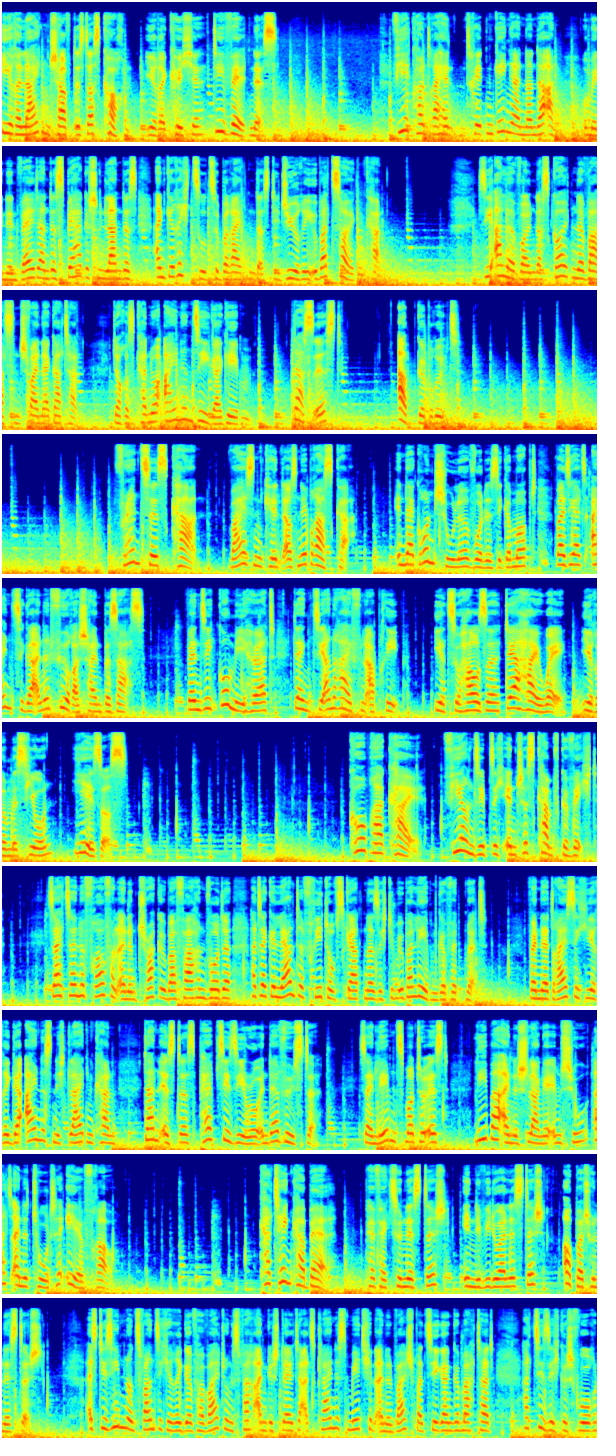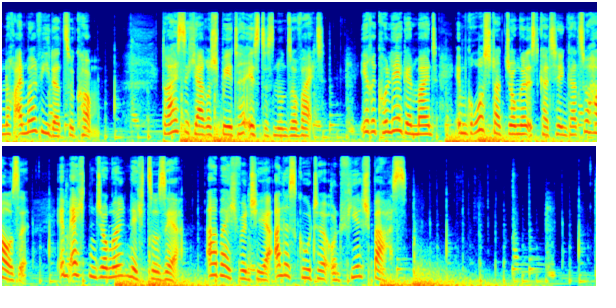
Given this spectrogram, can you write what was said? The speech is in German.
Ihre Leidenschaft ist das Kochen, ihre Küche die Wildnis. Vier Kontrahenten treten gegeneinander an, um in den Wäldern des Bergischen Landes ein Gericht zuzubereiten, das die Jury überzeugen kann. Sie alle wollen das goldene Warzenschwein ergattern, doch es kann nur einen Sieger geben. Das ist abgebrüht. Frances Kahn, Waisenkind aus Nebraska. In der Grundschule wurde sie gemobbt, weil sie als einzige einen Führerschein besaß. Wenn sie Gummi hört, denkt sie an Reifenabrieb. Ihr Zuhause der Highway, ihre Mission Jesus. Cobra Kyle, 74 Inches Kampfgewicht. Seit seine Frau von einem Truck überfahren wurde, hat der gelernte Friedhofsgärtner sich dem Überleben gewidmet. Wenn der 30-Jährige eines nicht leiden kann, dann ist es Pepsi Zero in der Wüste. Sein Lebensmotto ist, lieber eine Schlange im Schuh als eine tote Ehefrau. Katinka Bell. Perfektionistisch, individualistisch, opportunistisch. Als die 27-jährige Verwaltungsfachangestellte als kleines Mädchen einen Waldspaziergang gemacht hat, hat sie sich geschworen, noch einmal wiederzukommen. 30 Jahre später ist es nun soweit. Ihre Kollegin meint, im Großstadtdschungel ist Katinka zu Hause. Im echten Dschungel nicht so sehr. Aber ich wünsche ihr alles Gute und viel Spaß.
